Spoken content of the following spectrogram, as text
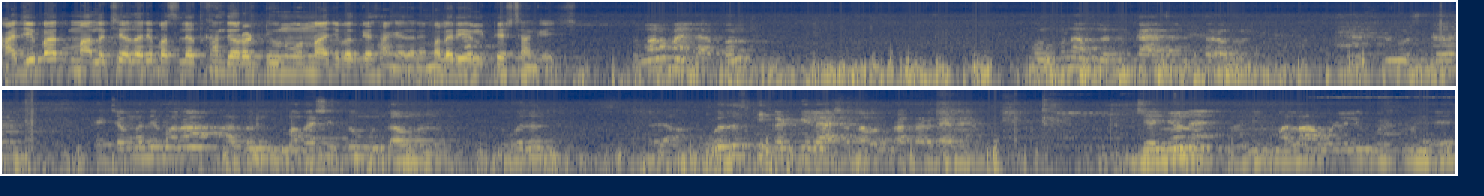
अजिबात मालक शेजारी बसल्यात खांद्यावर ठेवून म्हणून अजिबात काय सांगायचं नाही. मला रिअल टेस्ट सांगायची. तुम्हाला माहिती आहे आपण कोण पण असलं तर काय असेल ते खरं बोल दुसरी गोष्ट त्याच्यामध्ये मला अजून मगाशी जो मुद्दा बोललो. उगजच उगजच तिकट केलं अशातला पण प्रकार काय नाही. जेन्युन आहे. आणि मला आवडलेली गोष्ट म्हणजे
